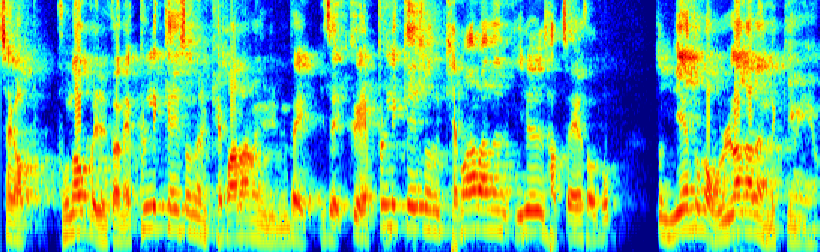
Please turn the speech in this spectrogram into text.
제가 본업을 일단 애플리케이션을 개발하는 일인데 이제 그 애플리케이션을 개발하는 일 자체에서도 좀 이해도가 올라가는 느낌이에요.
